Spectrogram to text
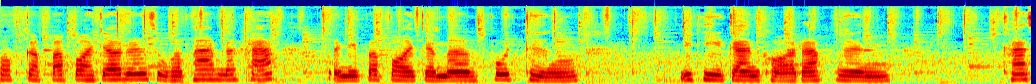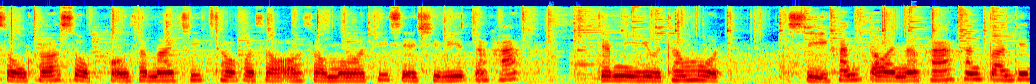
พบกับป้าปอเจ้าเรื่องสุขภาพนะคะ วันนี้ป้าปอจะมาพูดถึงวิธีการขอรับเงินค่าสงเคราะห์ศพของสมาชิกทกสอสม ที่เสียชีวิตนะคะ จะมีอยู่ทั้งหมด 4 ขั้นตอนนะคะ ขั้นตอนที่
